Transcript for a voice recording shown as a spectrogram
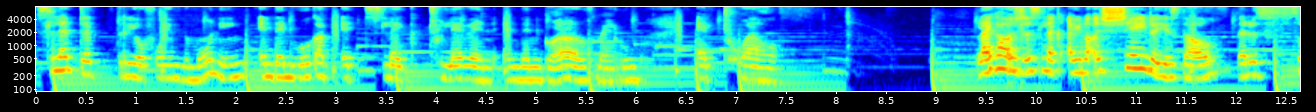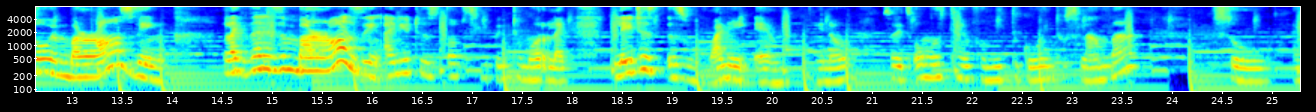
slept at three or four in the morning and then woke up at like 11 and then got out of my room at 12 like i was just like are you not ashamed of yourself. That is so embarrassing. Like that is embarrassing. I need to stop sleeping tomorrow. Like latest is 1 a.m you know so it's almost time for me to go into slumber so i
